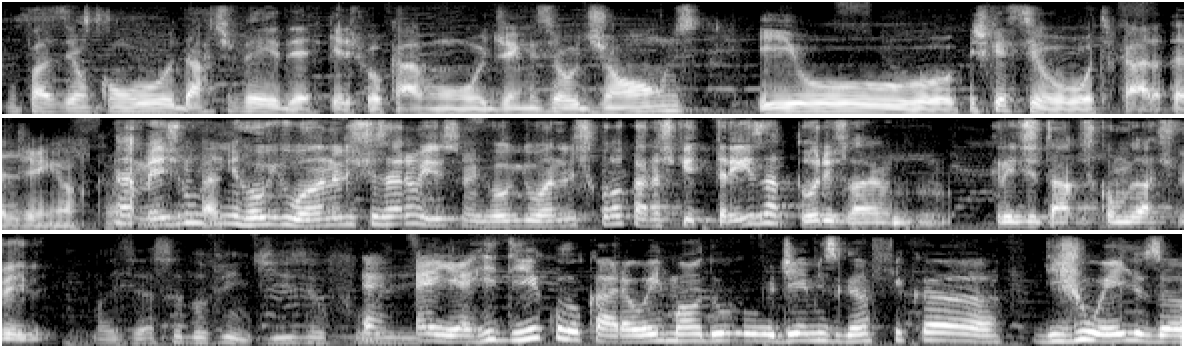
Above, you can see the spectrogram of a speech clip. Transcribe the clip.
Vou fazer um com o Darth Vader, que eles colocavam o James Earl Jones e o... Esqueci o outro cara, tadinho. É, mesmo em Rogue One eles fizeram isso. Em Rogue One eles colocaram acho que três atores lá acreditados como Darth Vader. Mas essa do Vin Diesel foi. É, é, e é ridículo, cara. O irmão do James Gunn fica de joelhos a,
